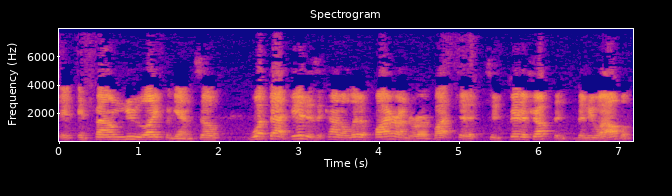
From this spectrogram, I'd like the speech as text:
it, it found new life again. So what that did is it kind of lit a fire under our butt to to finish up the, the new album.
